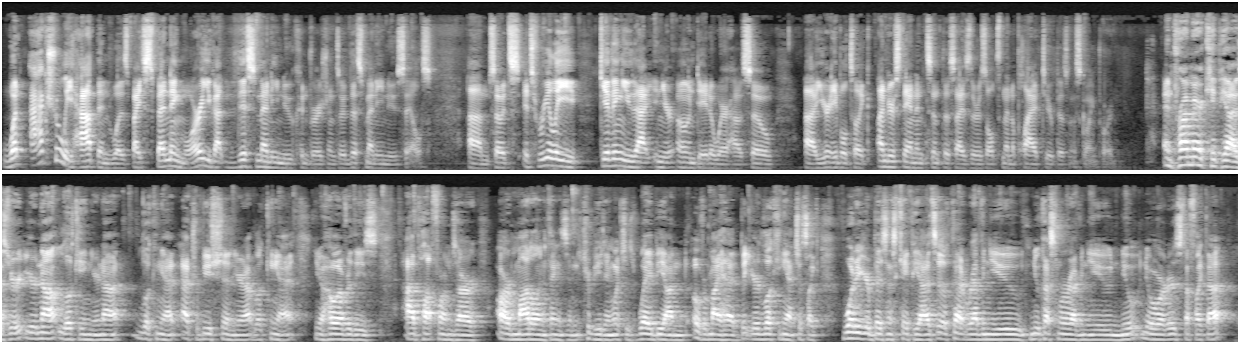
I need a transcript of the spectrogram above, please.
what actually happened was by spending more you got this many new conversions or this many new sales. Um, so it's it's really giving you that in your own data warehouse. So uh, you're able to like understand and synthesize the results and then apply it to your business going forward and primary KPIs, you're you're not looking, you're not looking at attribution, you're not looking at you know however these ad platforms are are modeling things and attributing, which is way beyond over my head. But you're looking at just like what are your business KPIs? Look at revenue, new customer revenue, new new orders, stuff like that.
